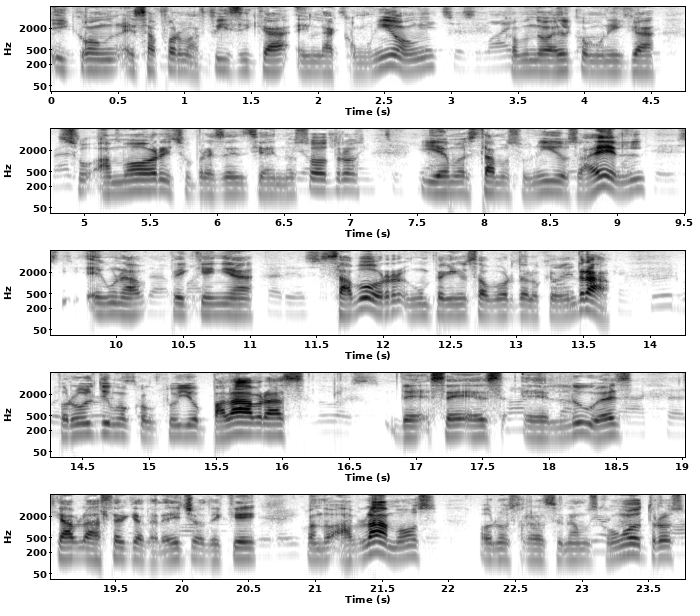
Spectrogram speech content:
y con esa forma física en la comunión, cuando Él comunica su amor y su presencia en nosotros y hemos, estamos unidos a Él en una pequeña sabor, un pequeño sabor de lo que vendrá. Por último, concluyo palabras de C.S. Lewis que habla acerca del hecho de que cuando hablamos o nos relacionamos con otros,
